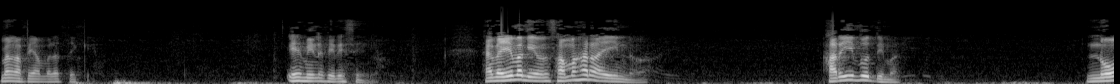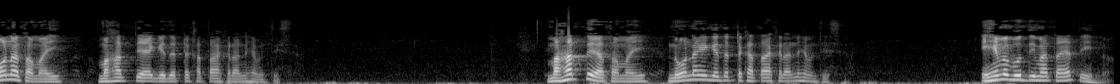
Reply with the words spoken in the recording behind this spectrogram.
මං අපේ අම්මලත් එක්ක. එහෙම ඉන්න පිරිස ඉන්නවා. හැබැයි ඒ වගේම සමහර අය ඉන්නවා. හරි බුද්ධිමත්. නෝන තමයි මහත්තයා ගෙදරට කතා කරන්නේ හැමතිස්සෙම. මහත්තයා තමයි නෝනගේ ගෙදරට කතා කරන්නේ හැමතිස්සෙම. එහෙම බුද්ධිමත් අයත් ඉන්නවා.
